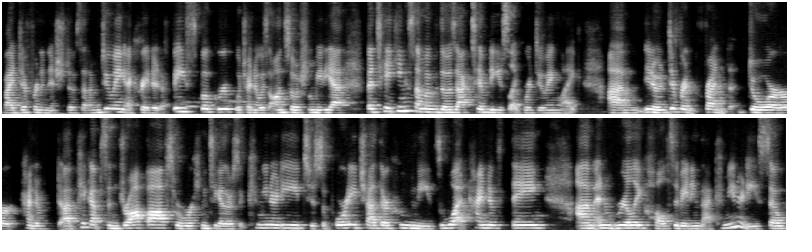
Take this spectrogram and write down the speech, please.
by different initiatives that I'm doing. I created a Facebook group, which I know is on social media, but taking some of those activities, like we're doing, like, um, you know, different front door kind of uh, pickups and drop offs. We're working together as a community to support each other other, who needs what kind of thing, um, and really cultivating that community. So,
